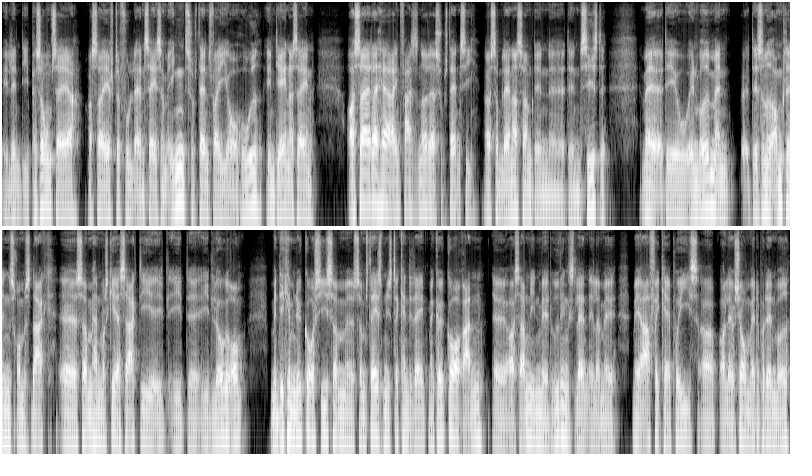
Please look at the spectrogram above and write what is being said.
elendige personsager, og så efterfulgt af en sag, som ingen substans var i overhovedet, indianersagen. Og så er der her rent faktisk noget, der er substans i, og som lander som den, øh, den sidste. Men øh, det er jo en måde, man, det er sådan noget omklædningsrumsnak, øh, som han måske har sagt i et, i et, øh, i et lukket rum, men det kan man jo ikke gå og sige som, øh, som statsministerkandidat. Man kan jo ikke gå og rende øh, og sammenligne med et udviklingsland eller med, med Afrika på is og, og lave sjov med det på den måde.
